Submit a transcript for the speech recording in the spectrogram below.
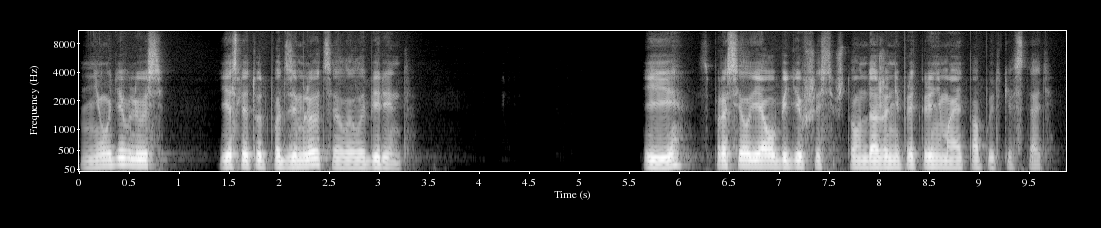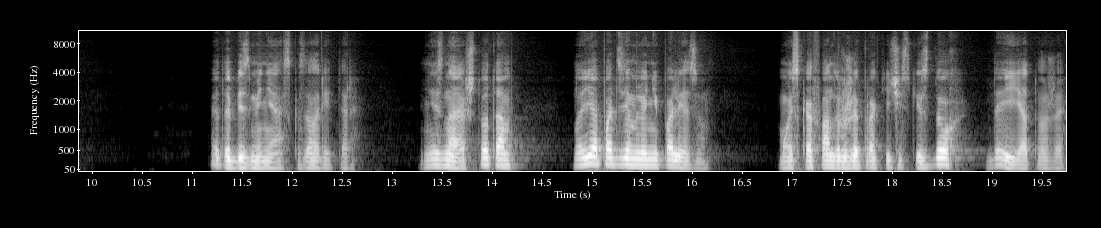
«Не удивлюсь, если тут под землей целый лабиринт». «И?» — спросил я, убедившись, что он даже не предпринимает попытки встать. «Это без меня», — сказал Риттер. «Не знаю, что там, но я под землю не полезу. Мой скафандр уже практически сдох, да и я тоже».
